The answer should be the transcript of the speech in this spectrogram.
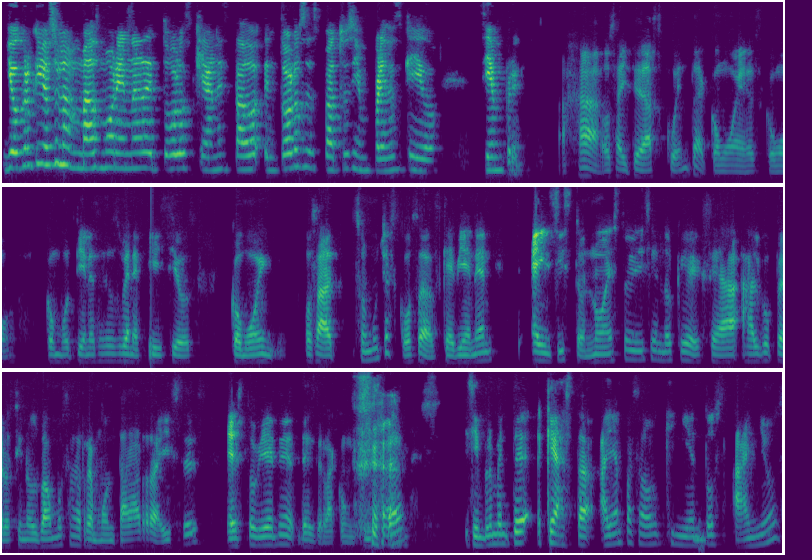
Yo creo que yo soy la más morena de todos los que han estado en todos los despachos y empresas que yo siempre. Ajá, o sea, y te das cuenta cómo es, cómo, cómo tienes esos beneficios, cómo, o sea, son muchas cosas que vienen e insisto, no estoy diciendo que sea algo, pero si nos vamos a remontar a raíces, esto viene desde la conquista. simplemente que hasta hayan pasado 500 años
